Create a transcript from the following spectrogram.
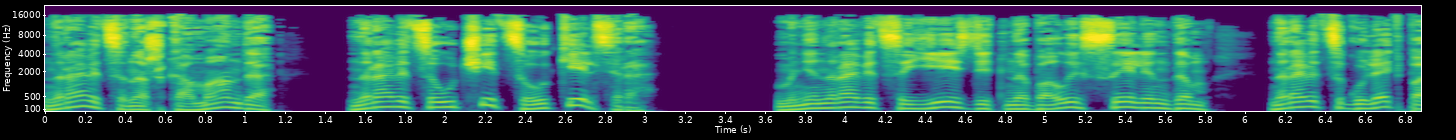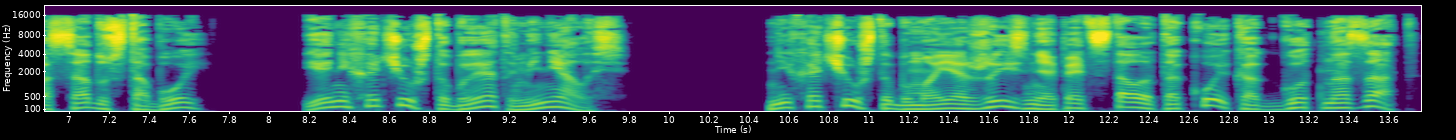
Нравится наша команда, нравится учиться у Кельсера. Мне нравится ездить на балы с Эллендом, нравится гулять по саду с тобой. Я не хочу, чтобы это менялось. Не хочу, чтобы моя жизнь опять стала такой, как год назад».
